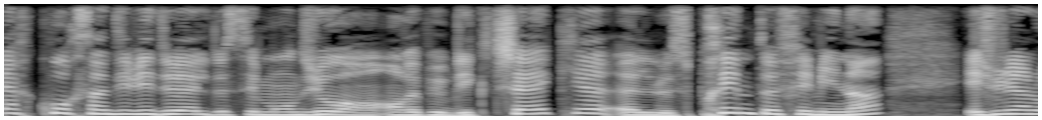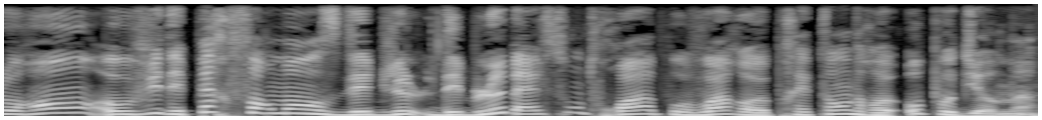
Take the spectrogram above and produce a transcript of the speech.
Première course individuelle de ces mondiaux en, République tchèque, le sprint féminin. Et Julien Laurent, au vu des performances des, des Bleus, bah, elles sont trois à pouvoir prétendre au podium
